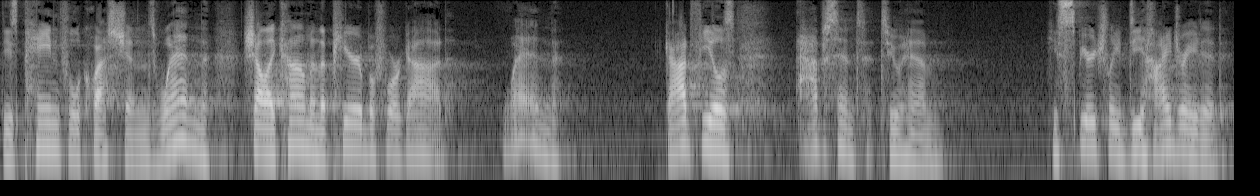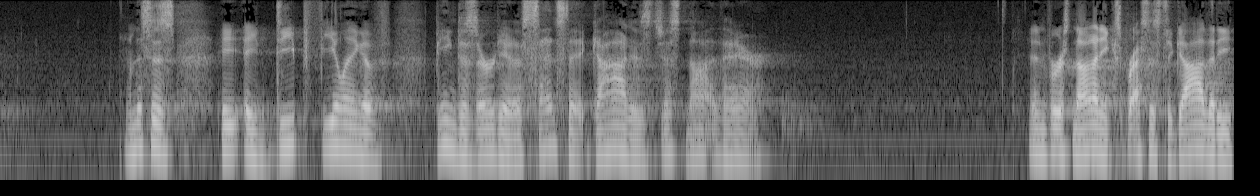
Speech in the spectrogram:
these painful questions When shall I come and appear before God? When? God feels absent to him. He's spiritually dehydrated. And this is a, a, deep feeling of being deserted, a sense that God is just not there. in verse 9, he expresses to God that he,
